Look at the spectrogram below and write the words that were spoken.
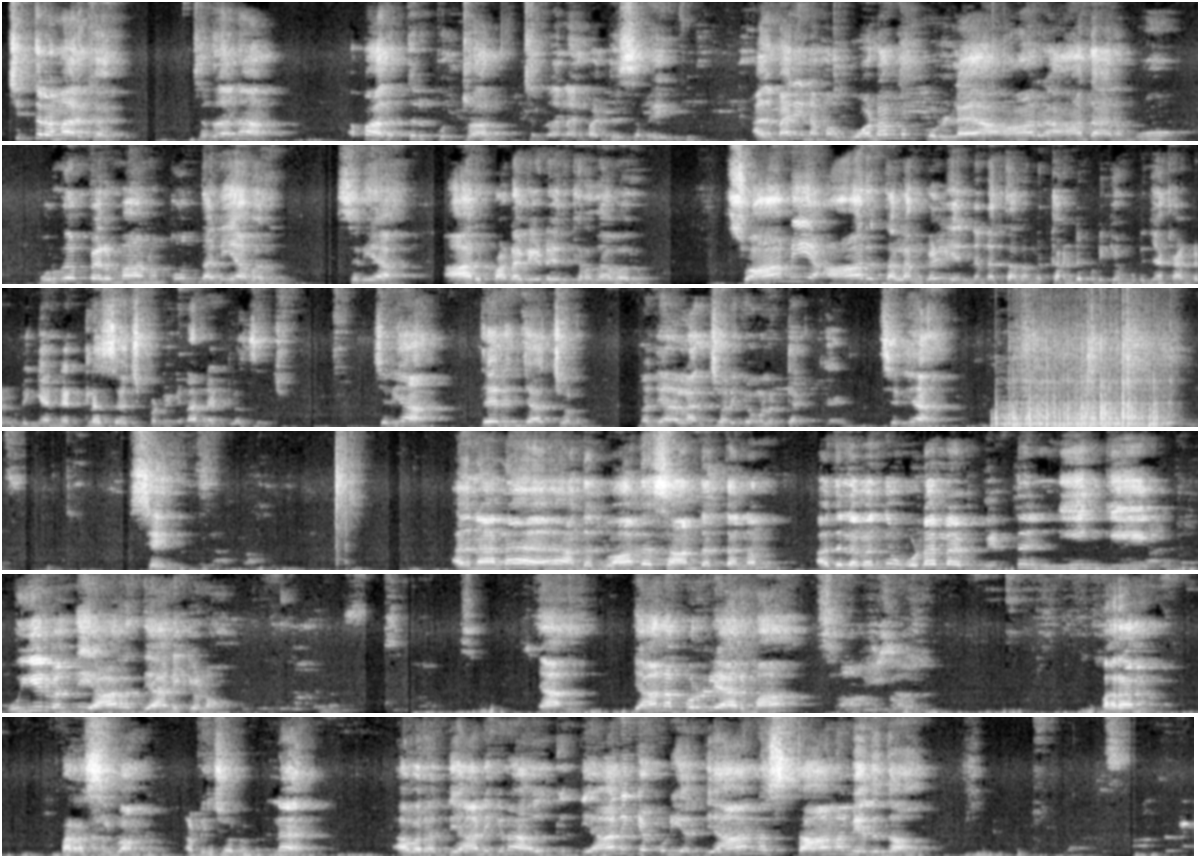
சித்திரமாக இருக்கார். சரிதானா அப்போ அது திருக்குற்றாலம். சரிதானே பஞ்சசபை அது மாதிரி நம்ம உடம்புக்குள்ள ஆறு ஆதாரமும் முருகப்பெருமானுக்கும் தனியாக வரும். சரியா? ஆறு பட வீடு இருக்கிறதா வரும். சுவாமி ஆறு தலங்கள் என்னென்ன தலம்னு கண்டுபிடிக்க முடிஞ்சால் கண்டுபிடிங்க. நெட்டில் சர்ச் பண்ணுவீங்கன்னா நெட்டில் சர்ச் சரியா? தெரிஞ்சால் சொல்லும் மத்தியானம் லஞ்ச் வரைக்கும் உங்களுக்கு டைம் சரியா? சரி. அதனால் அந்த துவாத சாந்தத்தனம் அதில் வந்து உடலை விட்டு நீங்கி உயிர் வந்து யாரை தியானிக்கணும்? யா தியான பொருள் யாருமா? பரம் பரசிவம் அப்படின்னு சொல்லணும். என்ன? அவரை தியானிக்கணும். அதுக்கு தியானிக்கக்கூடிய தியான ஸ்தானம் எதுதான்?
